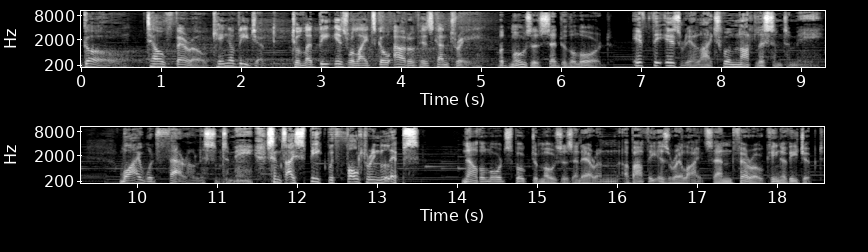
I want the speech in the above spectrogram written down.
Go, tell Pharaoh, king of Egypt, to let the Israelites go out of his country. But Moses said to the Lord, If the Israelites will not listen to me, why would Pharaoh listen to me, since I speak with faltering lips? Now the Lord spoke to Moses and Aaron about the Israelites and Pharaoh king of Egypt,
